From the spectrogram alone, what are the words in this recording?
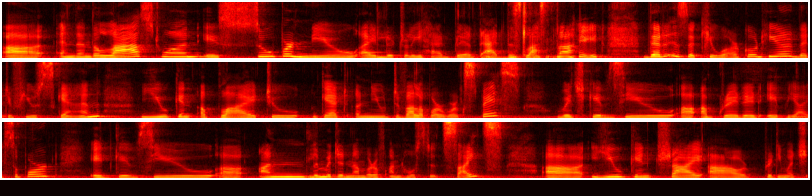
Uh, and then the last one is super new. I literally had at this last night. There is a QR code here that if you scan, you can apply to get a new developer workspace which gives you uh, upgraded API support. It gives you uh, unlimited number of unhosted sites. Uh, you can try out pretty much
